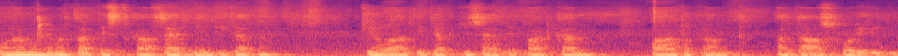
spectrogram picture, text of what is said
ਉਹਨਾਂ ਨੂੰ ਨਿਮਰਤਾ ਤੇ ਸਤਿਕਾਰ ਸਹਿਤ ਬੇਨਤੀ ਕਰਦਾ ਕਿ ਉਹ ਆ ਕੇ ਜਪਜੀ ਸਾਹਿਬ ਦੇ ਪਾਠ ਕਰਨ, ਪਾਠ ਉਪਰੰਤ ਅਰਦਾਸ ਹੋਵੇਗੀ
